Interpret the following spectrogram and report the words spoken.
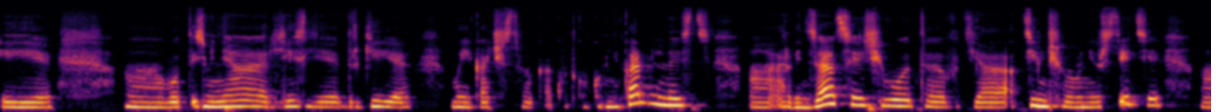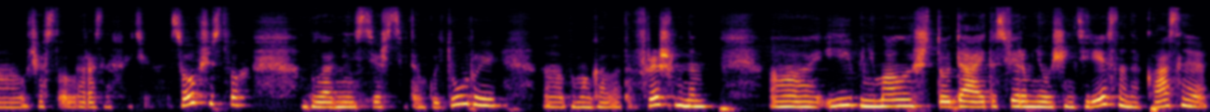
И а, вот из меня лезли другие мои качества, как вот коммуникабельность, а, организация чего-то. Вот я активничала в университете, а, участвовала в разных этих сообществах, была в Министерстве там, культуры, помогала там фрешменам. И понимала, что да, эта сфера мне очень интересна, она классная.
